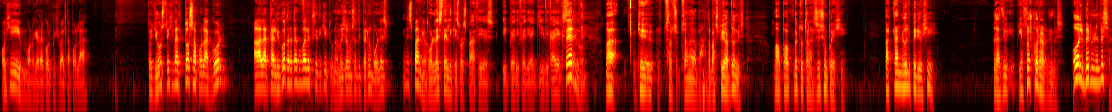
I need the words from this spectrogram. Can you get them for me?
Όχι μόνο για τα γκολ που έχει βάλει τα πολλά. Το γεγονός ότι έχει βάλει τόσα πολλά γκολ, αλλά τα λιγότερα τα έχουν βάλει επιθετικοί του. Νομίζω όμως ότι παίρνουν πολλέ Είναι σπάνιο. πολλές τελικές προσπάθειες οι περιφερειακοί, ειδικά οι εξτρέμ. Παίρνουν. Μα και θα, θα, θα μας πει ο Αντώνης, Μα ο Πάουκ με το transition που έχει. Πατάνε όλη η περιοχή. Δηλαδή, γι' αυτό σκοράρουν μέσα. Όλοι μπαίνουν μέσα.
